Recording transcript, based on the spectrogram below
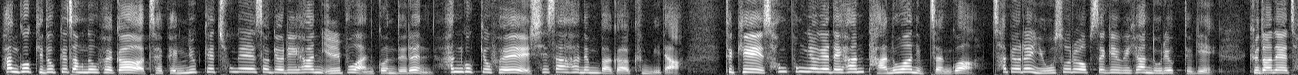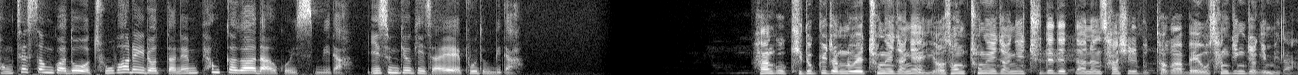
한국기독교장로회가 제106회 총회에서 결의한 일부 안건들은 한국교회에 시사하는 바가 큽니다. 특히 성폭력에 대한 단호한 입장과 차별의 요소를 없애기 위한 노력 등이 교단의 정체성과도 조화를 이뤘다는 평가가 나오고 있습니다. 이순규 기자의 보도입니다. 한국 기독교장로회 총회장에 여성 총회장이 추대됐다는 사실부터가 매우 상징적입니다.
